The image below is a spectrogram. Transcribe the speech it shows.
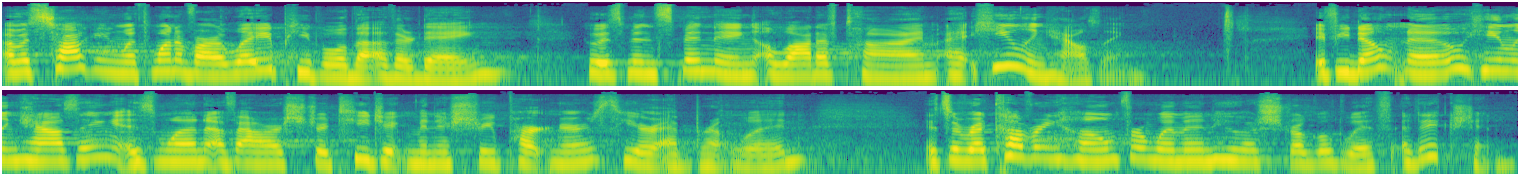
I was talking with one of our lay people the other day who has been spending a lot of time at healing housing. If you don't know, Healing Housing is one of our strategic ministry partners here at Brentwood. It's a recovery home for women who have struggled with addiction.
